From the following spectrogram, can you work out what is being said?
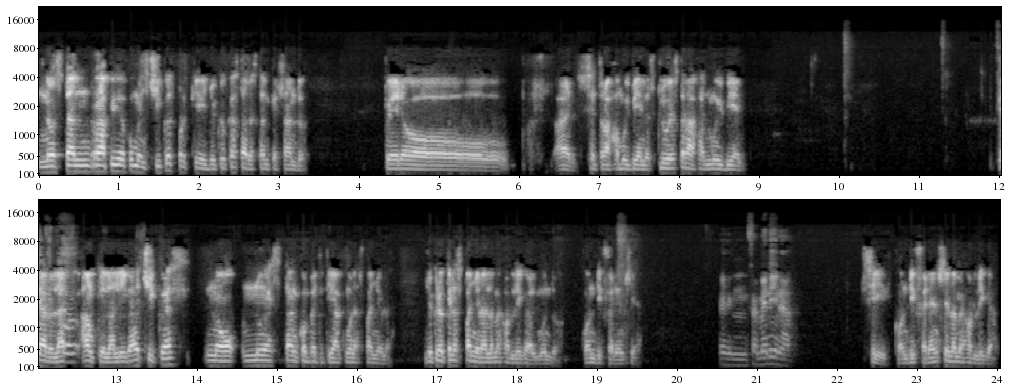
no es tan rápido como en chicos porque yo creo que hasta ahora está empezando. Pero, a ver, se trabaja muy bien. Los clubes trabajan muy bien. Claro, aunque la liga de chicas no, no es tan competitiva como la española. Yo creo que la española es la mejor liga del mundo, con diferencia en femenina. Sí, con diferencia es la mejor liga.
